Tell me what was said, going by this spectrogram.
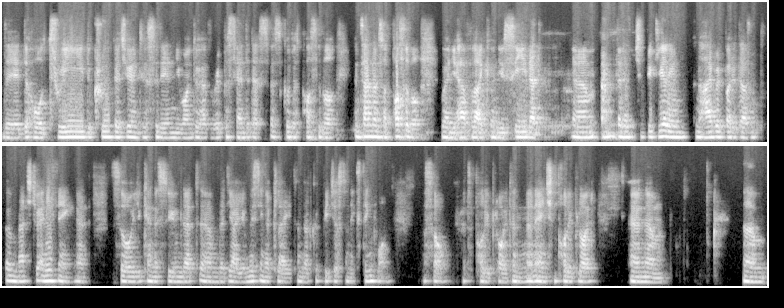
the the whole tree, the group that you're interested in. You want to have represented as as good as possible, and sometimes not possible when you have like when you see that um, that it should be clearly in, in hybrid, but it doesn't uh, match to anything, and so you can assume that um, that yeah you're missing a clade, and that could be just an extinct one. So it's a polyploid, and an ancient polyploid, and um, um,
